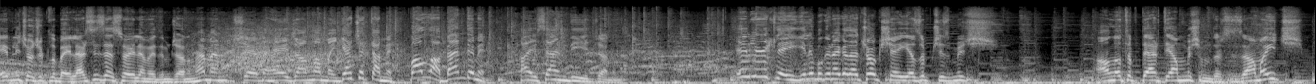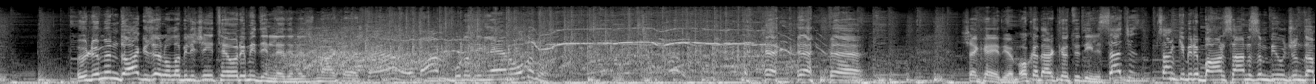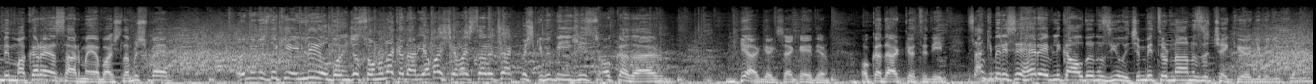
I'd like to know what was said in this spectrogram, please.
Evli çocuklu beyler size söylemedim canım. Hemen şey heyecanlanmayın. Gerçekten mi? Vallahi ben de mi? Hayır sen değil canım. Evlilikle ilgili bugüne kadar çok şey yazıp çizmiş, anlatıp dert yanmışımdır size ama hiç ölümün daha güzel olabileceği teorimi dinlediniz mi arkadaşlar? Ha, var mı? Bunu dinleyen oldu mu? Şaka ediyorum. O kadar kötü değil. Sadece sanki biri bağırsağınızın bir ucundan bir makaraya sarmaya başlamış ve önünüzdeki 50 yıl boyunca sonuna kadar yavaş yavaş saracakmış gibi bir his o kadar. Ya Gök şaka ediyorum. O kadar kötü değil. Sanki birisi her evli kaldığınız yıl için bir tırnağınızı çekiyor gibi düşünün.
